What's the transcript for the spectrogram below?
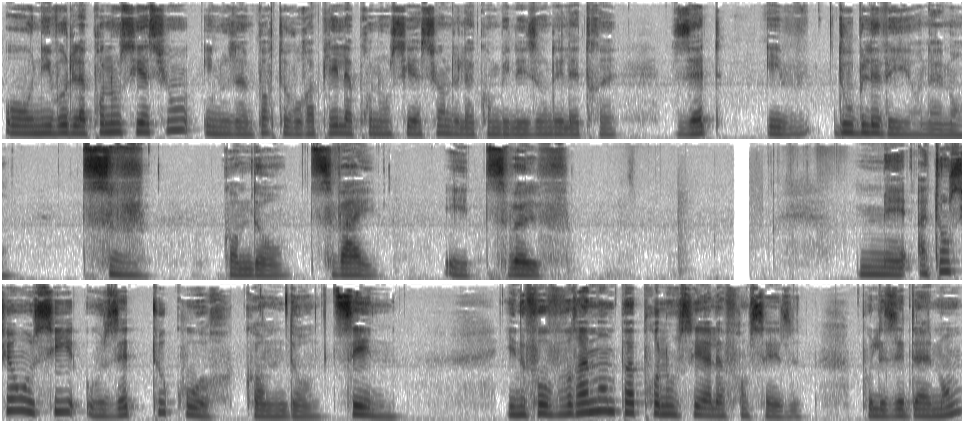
Au niveau de la prononciation, il nous importe de vous rappeler la prononciation de la combinaison des lettres Z et W en allemand. Zw, comme dans zwei et zwölf. Mais attention aussi au Z tout court, comme dans zehn. Il ne faut vraiment pas prononcer à la française. Pour les Z allemands,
